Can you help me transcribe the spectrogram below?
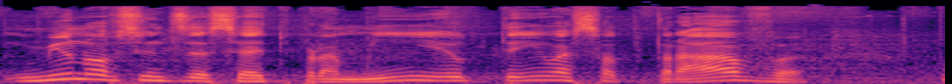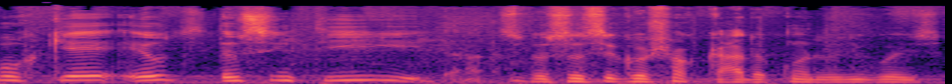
1917 pra mim, eu tenho essa trava porque eu, eu senti. As pessoas ficam chocadas quando eu digo isso.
